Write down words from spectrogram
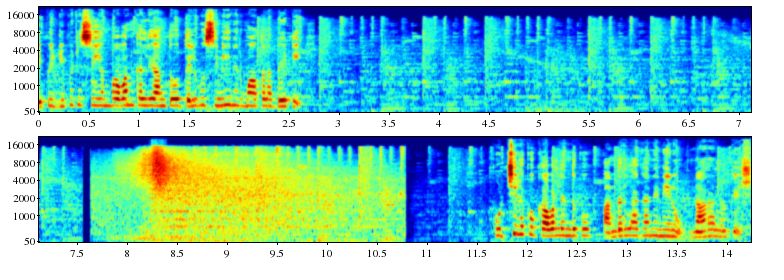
ఏపీ డిప్యూటీ సీఎం పవన్ కళ్యాణ్తో తెలుగు సినీ నిర్మాతల భేటీ. కుర్చీలకు కవర్లెందుకు అందరిలాగానే నేను నారా లోకేష్.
